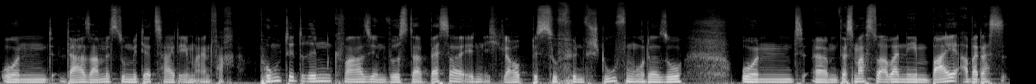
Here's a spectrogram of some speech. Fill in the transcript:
Und da sammelst du mit der Zeit eben einfach Punkte drin quasi und wirst da besser in, ich glaube, bis zu fünf Stufen oder so. Und ähm, das machst du aber nebenbei, aber das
